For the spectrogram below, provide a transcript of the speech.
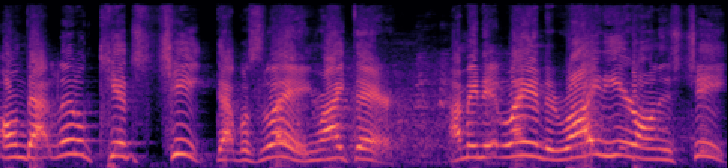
on that little kid's cheek that was laying right there. I mean, it landed right here on his cheek.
